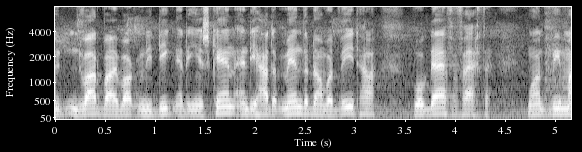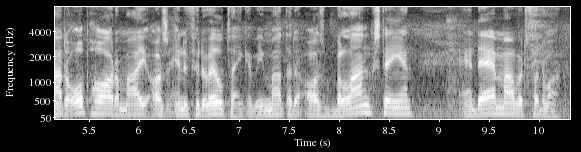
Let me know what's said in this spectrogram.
uit een dwarsbij die dik net in je scan en die had het minder dan wat weet had, wil ik daarvoor vechten. Want we moeten ophouden mij als individueel denken. We moeten er als belang staan en daar we het voor doen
